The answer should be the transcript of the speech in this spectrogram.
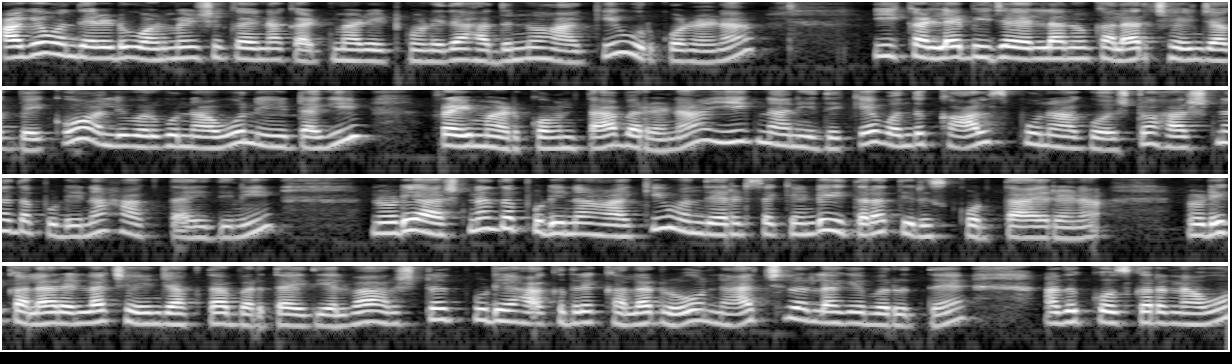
ಹಾಗೆ ಒಂದೆರಡು ಒಣಮೆಣ್ಸಿನ್ಕಾಯಿನ ಕಟ್ ಮಾಡಿ ಇಟ್ಕೊಂಡಿದ್ದೆ. ಅದನ್ನು ಹಾಕಿ ಹುರ್ಕೊಳ್ಳೋಣ. ಈ ಕಡಲೆ ಬೀಜ ಎಲ್ಲನೂ ಕಲರ್ ಚೇಂಜ್ ಆಗಬೇಕು. ಅಲ್ಲಿವರೆಗೂ ನಾವು ನೀಟಾಗಿ ಫ್ರೈ ಮಾಡ್ಕೊತಾ ಬರೋಣ. ಈಗ ನಾನು ಇದಕ್ಕೆ ಒಂದು ಕಾಲು ಸ್ಪೂನ್ ಆಗುವಷ್ಟು ಅರ್ಶಿನದ ಪುಡಿನ ಹಾಕ್ತಾ ಇದ್ದೀನಿ. ನೋಡಿ ಅರ್ಶಿನದ ಪುಡಿನ ಹಾಕಿ ಒಂದೆರಡು ಸೆಕೆಂಡು ಈ ಥರ ತಿರ್ಸ್ಕೊಡ್ತಾ ಇರೋಣ. ನೋಡಿ ಕಲರ್ ಎಲ್ಲ ಚೇಂಜ್ ಆಗ್ತಾ ಬರ್ತಾ ಇದೆಯಲ್ವಾ? ಅರ್ಶಿನದ ಪುಡಿ ಹಾಕಿದ್ರೆ ಕಲರು ನ್ಯಾಚುರಲ್ಲಾಗೆ ಬರುತ್ತೆ. ಅದಕ್ಕೋಸ್ಕರ ನಾವು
